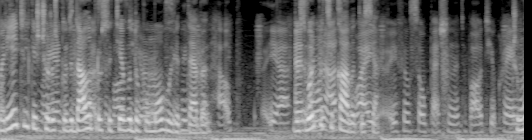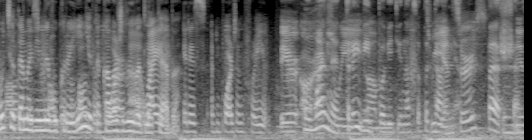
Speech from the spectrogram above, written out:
Марія тільки що розповідала про суттєву допомогу від тебе. Дозволь поцікавитися. Чому ця тема війни в Україні така важлива для тебе? У мене три відповіді на це питання. Перше,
